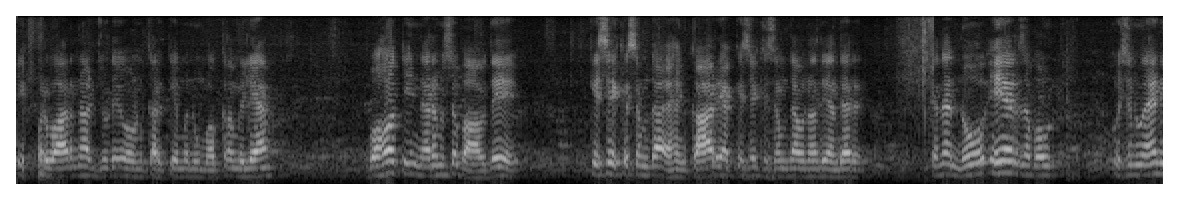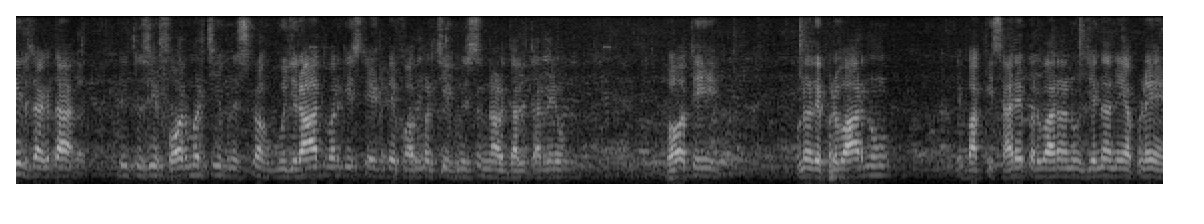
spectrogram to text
ਇੱਕ ਪਰਿਵਾਰ ਨਾਲ ਜੁੜੇ ਹੋਣ ਕਰਕੇ ਮੈਨੂੰ ਮੌਕਾ ਮਿਲਿਆ। ਬਹੁਤ ਹੀ ਨਰਮ ਸੁਭਾਅ ਦੇ ਕਿਸੇ ਕਿਸਮ ਦਾ ਅਹੰਕਾਰ ਜਾਂ ਕਿਸੇ ਕਿਸਮ ਦਾ ਉਹਨਾਂ ਦੇ ਅੰਦਰ ਕਹਿੰਦਾ ਨੋ ਏਅਰਸ ਅਬਾਊਟ ਕੁਛ ਨੂੰ ਇਹ ਨਹੀਂ ਸਕਦਾ ਵੀ ਤੁਸੀਂ former chief minister of Gujarat ਵਰਗੀ ਸਟੇਟ ਦੇ ਫਾਰਮਰ ਚੀਫ ਮਿਨਿਸਟਰ ਨਾਲ ਗੱਲ ਕਰ ਰਹੇ ਹੋ। ਬਹੁਤ ਹੀ ਉਹਨਾਂ ਦੇ ਪਰਿਵਾਰ ਨੂੰ ਤੇ ਬਾਕੀ ਸਾਰੇ ਪਰਿਵਾਰਾਂ ਨੂੰ ਜਿਨ੍ਹਾਂ ਨੇ ਆਪਣੇ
